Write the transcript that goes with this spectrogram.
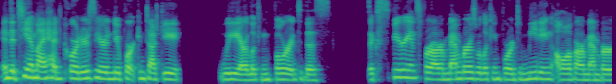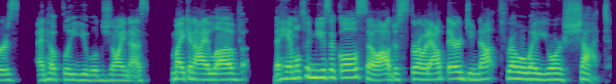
in the TMI headquarters here in Newport, Kentucky. We are looking forward to this experience for our members. We're looking forward to meeting all of our members, and hopefully, you will join us. Mike and I love the Hamilton musical, so I'll just throw it out there. Do not throw away your shot.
